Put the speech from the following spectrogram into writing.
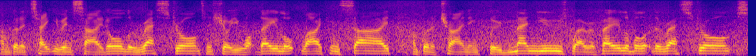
I'm going to take you inside all the restaurants and show you what they look like inside. I'm going to try and include menus where available at the restaurants.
